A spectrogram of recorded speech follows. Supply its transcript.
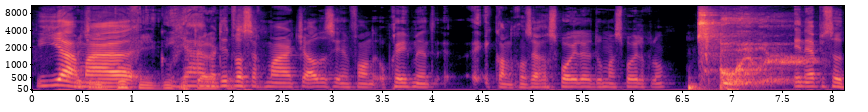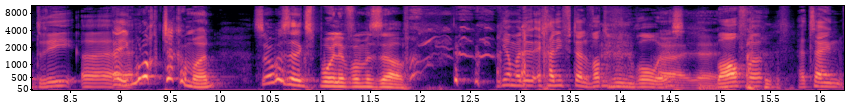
Ja, die maar, goofy- goofy ja maar dit was zeg maar Childish in van op een gegeven moment. Ik kan gewoon zeggen, spoiler, doe maar spoilerknop. In episode 3. hey, ik moet nog checken, man. Zomaar zet ik spoiler voor mezelf. Ja, maar dit- ik ga niet vertellen wat hun rol is. Ah, ja. Behalve, het, zijn,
